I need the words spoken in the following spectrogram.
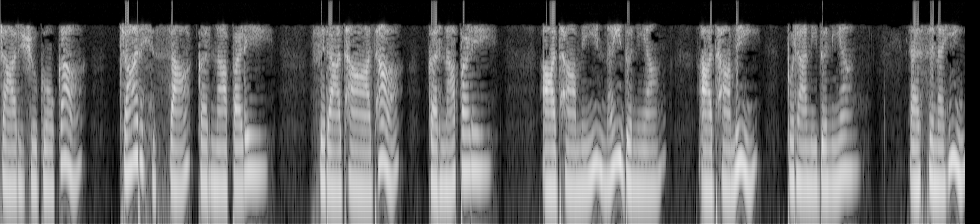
चार युगों का चार हिस्सा करना पड़े। फिर आधा आधा करना पड़े। आधा में नई दुनिया, आधा में पुरानी दुनिया। ऐसे नहीं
